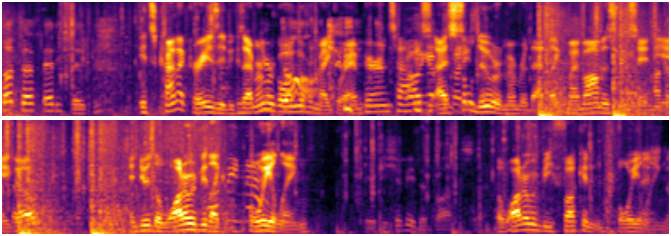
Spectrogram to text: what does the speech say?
Not test anything. It's kind of crazy because I remember Your going over my grandparents' house. I still do remember that. Like my mom is from San Diego, and dude, the water would be like boiling. Dude, he should be a bit. So. The water would be fucking boiling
